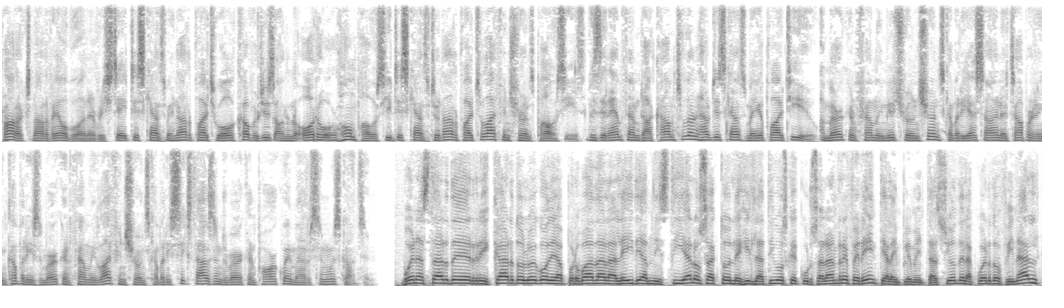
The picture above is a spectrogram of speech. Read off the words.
Products not available in every state. Discounts may not apply to all coverages on an auto or home policy. Discounts do not apply to life insurance policies. Visit amfam.com to learn how discounts may apply to you. American Family Mutual Insurance Company SI and its operating companies American Family Life Insurance Company 6000 American Parkway, Madison, Wisconsin. Buenas tardes, Ricardo. Luego de aprobada la ley de amnistía, los actos legislativos que cursarán referente a la implementación del acuerdo final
